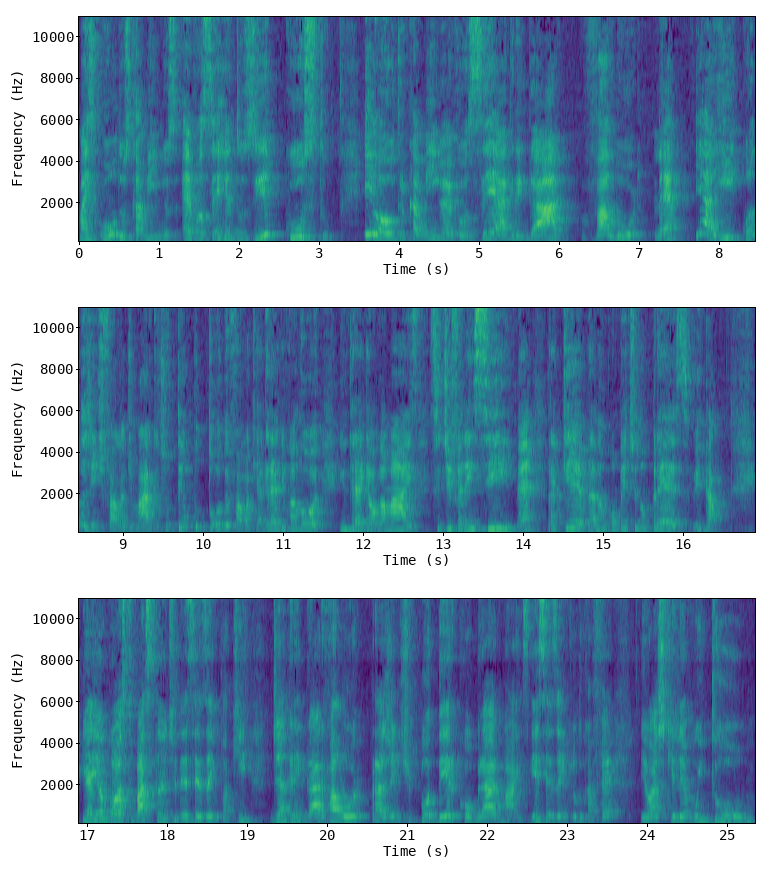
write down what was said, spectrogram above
mas um dos caminhos é você reduzir custo. E outro caminho é você agregar valor, né? E aí, quando a gente fala de marketing, o tempo todo eu falo aqui, agregue valor, entregue algo a mais, se diferencie, né? Para quê? Para não competir no preço e tal. E aí eu gosto bastante desse exemplo aqui de agregar valor para a gente poder cobrar mais. Esse exemplo do café, eu acho que ele é muito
